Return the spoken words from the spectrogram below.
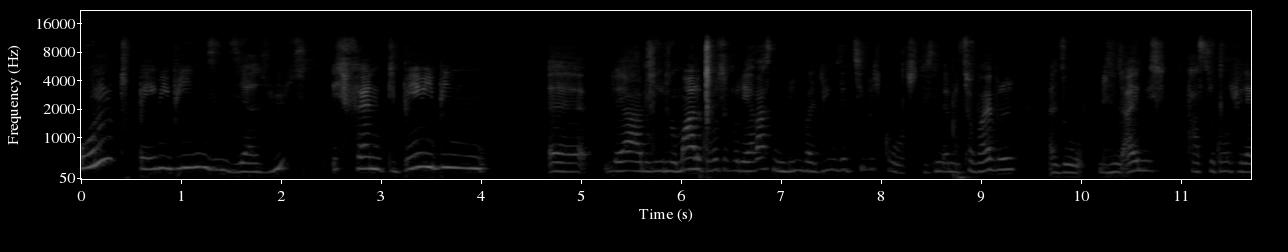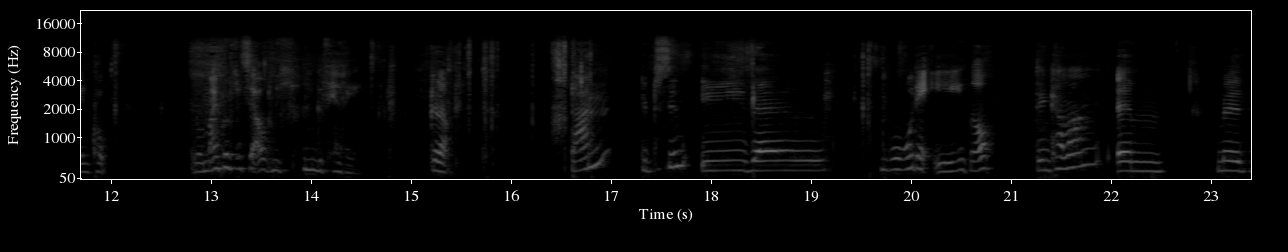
Und Babybienen sind sehr süß. Ich fände, die Babybienen äh, wären die normale Größe für die erwachsenen Bienen, weil Bienen sind ziemlich groß. Die sind im Survival, also die sind eigentlich fast so groß wie dein Kopf. Aber mein Kopf ist ja auch nicht ungefähr realistisch. Genau. Dann, Gibt es den Esel. wo der Esel Den kann man ähm, mit,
